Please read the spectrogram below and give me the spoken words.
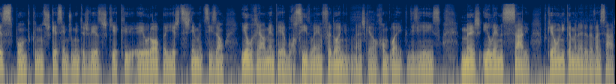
esse ponto que nos esquecemos muitas vezes, que é que a Europa e este sistema de decisão, ele realmente é aborrecido, é enfadonho, acho que era o Rompuy que dizia isso, mas ele é necessário, porque é a única maneira de avançar.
